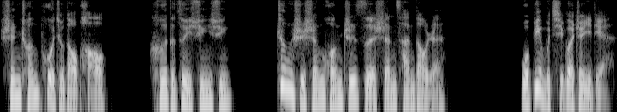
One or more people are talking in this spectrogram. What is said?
身穿破旧道袍，喝得醉醺醺，正是神皇之子神蚕道人。我并不奇怪这一点，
